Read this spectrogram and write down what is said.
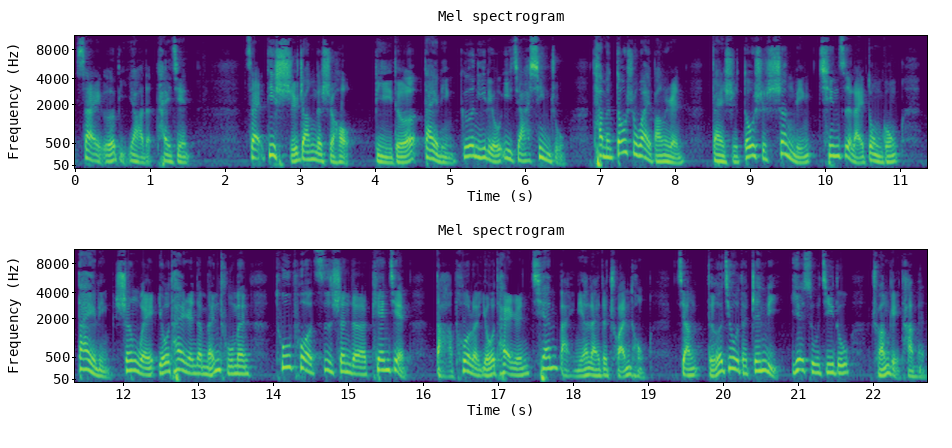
塞俄比亚的太监。在第十章的时候，彼得带领哥尼流一家信主，他们都是外邦人，但是都是圣灵亲自来动工，带领身为犹太人的门徒们突破自身的偏见，打破了犹太人千百年来的传统，将得救的真理耶稣基督传给他们。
